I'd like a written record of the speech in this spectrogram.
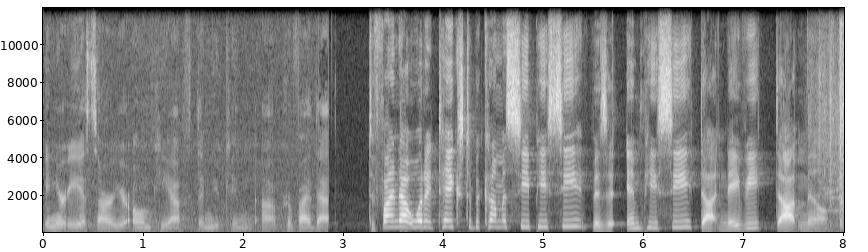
in your ESR, your OMPF, then you can uh, provide that. To find out what it takes to become a CPC, visit npc.navy.mil.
